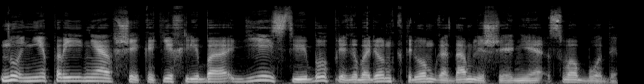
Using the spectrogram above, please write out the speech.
но не принявший каких-либо действий, был приговорен к трем годам лишения свободы.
